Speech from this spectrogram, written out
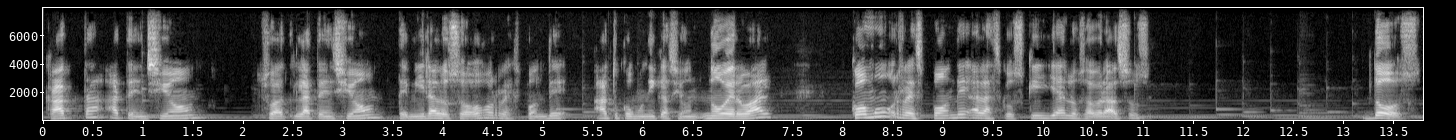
capta atención, la atención, te mira a los ojos, responde a tu comunicación no verbal, cómo responde a las cosquillas, los abrazos. 2.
